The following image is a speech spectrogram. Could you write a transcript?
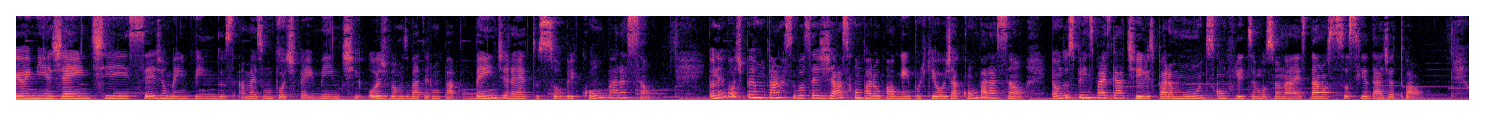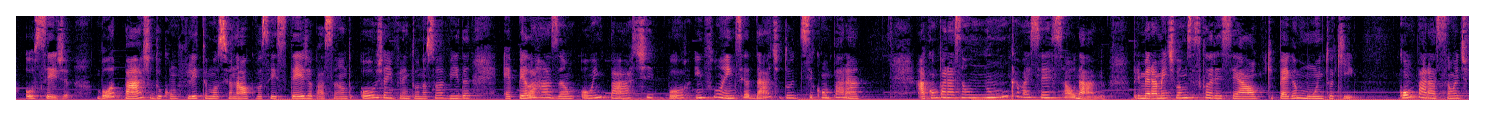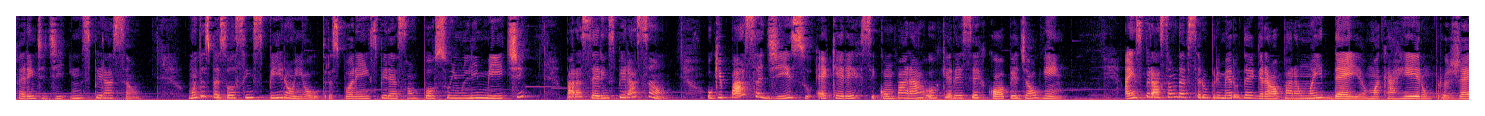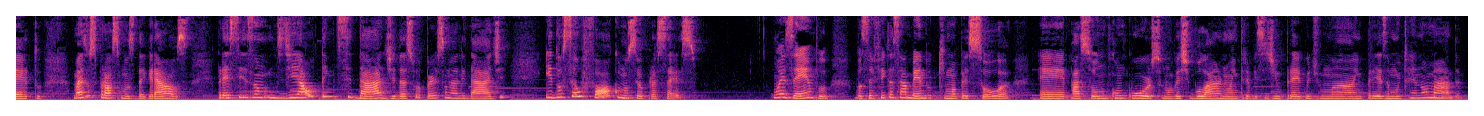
Oi, oi, minha gente! Sejam bem-vindos a mais um Post Fé e Mente. Hoje vamos bater um papo bem direto sobre comparação. Eu nem vou te perguntar se você já se comparou com alguém, porque hoje a comparação é um dos principais gatilhos para muitos conflitos emocionais da nossa sociedade atual. Ou seja, boa parte do conflito emocional que você esteja passando ou já enfrentou na sua vida é pela razão ou em parte por influência da atitude de se comparar. A comparação nunca vai ser saudável. Primeiramente, vamos esclarecer algo que pega muito aqui. Comparação é diferente de inspiração. Muitas pessoas se inspiram em outras, porém a inspiração possui um limite para ser inspiração. O que passa disso é querer se comparar ou querer ser cópia de alguém. A inspiração deve ser o primeiro degrau para uma ideia, uma carreira, um projeto, mas os próximos degraus precisam de autenticidade da sua personalidade e do seu foco no seu processo. Um exemplo, você fica sabendo que uma pessoa é, passou num concurso, num vestibular, numa entrevista de emprego de uma empresa muito renomada.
